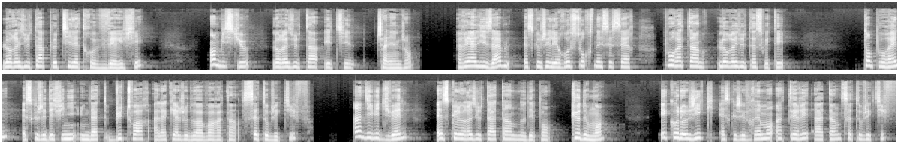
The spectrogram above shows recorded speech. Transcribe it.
le résultat peut-il être vérifié? Ambitieux, le résultat est-il challengeant? Réalisable, est-ce que j'ai les ressources nécessaires pour atteindre le résultat souhaité? Temporel, est-ce que j'ai défini une date butoir à laquelle je dois avoir atteint cet objectif? Individuel, est-ce que le résultat atteint ne dépend que de moi? Écologique, est-ce que j'ai vraiment intérêt à atteindre cet objectif?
